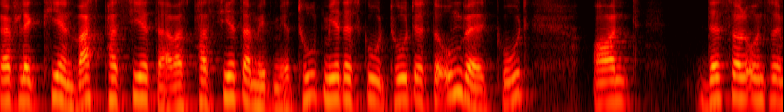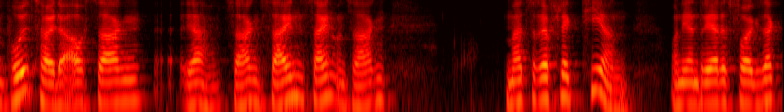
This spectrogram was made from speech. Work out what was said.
reflektieren. Was passiert da? Was passiert da mit mir? Tut mir das gut? Tut es der Umwelt gut? Und das soll unser Impuls heute auch sagen, ja, sagen, sein, sein und sagen, mal zu reflektieren. Und die Andrea hat es vorher gesagt,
